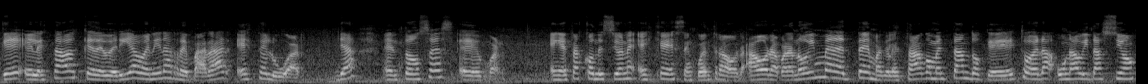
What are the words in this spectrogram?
que el Estado es que debería venir a reparar este lugar. ¿Ya? Entonces, eh, bueno, en estas condiciones es que se encuentra ahora. Ahora, para no irme del tema que le estaba comentando, que esto era una habitación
